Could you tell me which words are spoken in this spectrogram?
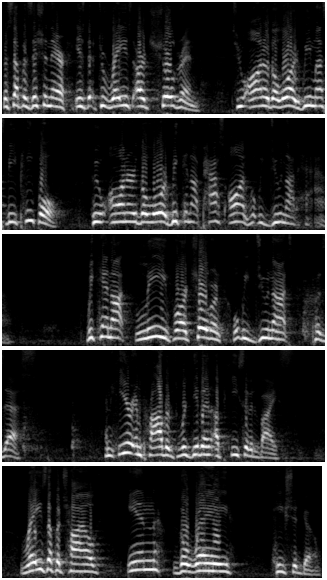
The supposition there is that to raise our children to honor the Lord, we must be people who honor the Lord. We cannot pass on what we do not have. We cannot leave for our children what we do not possess. And here in Proverbs, we're given a piece of advice raise up a child in the way he should go.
